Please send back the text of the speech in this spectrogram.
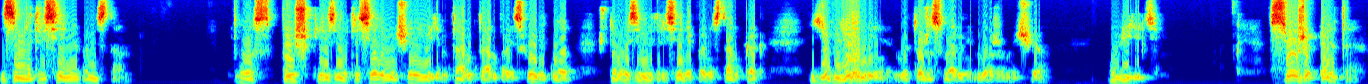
землетрясения по местам. Но вспышки землетрясения мы еще не видим. Там, там происходит, но чтобы землетрясение по местам как явление, мы тоже с вами можем еще увидеть. Все же это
